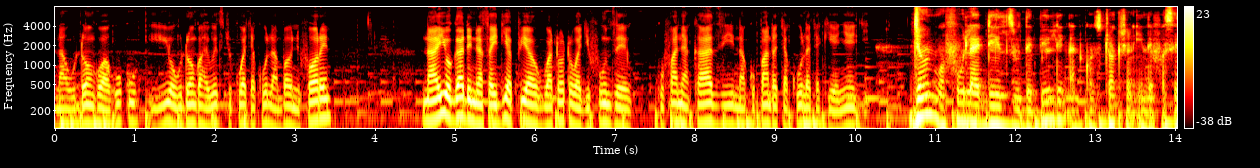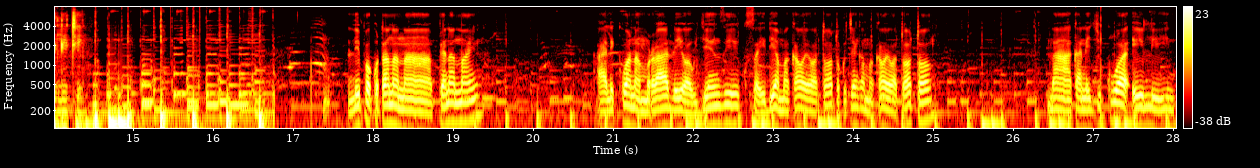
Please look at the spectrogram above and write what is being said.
na udongo wa huku. Hiyo udongo haiwezi chukua chakula ambayo ni foreign, na hiyo garden inasaidia pia watoto wajifunze kufanya kazi na kupanda chakula cha kienyeji. John Wafula deals with the building and construction in the facility. Nilipokutana na Penanine alikuwa na mradi wa ujenzi kusaidia makao ya watoto, kujenga makao ya watoto, na akanichukua ili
